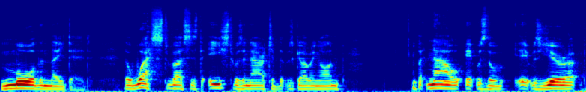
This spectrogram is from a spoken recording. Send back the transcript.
more than they did. The West versus the East was a narrative that was going on, but now it was the it was Europe.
